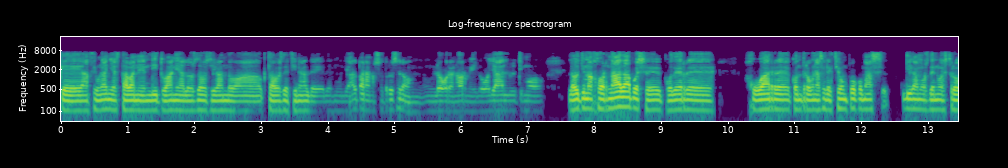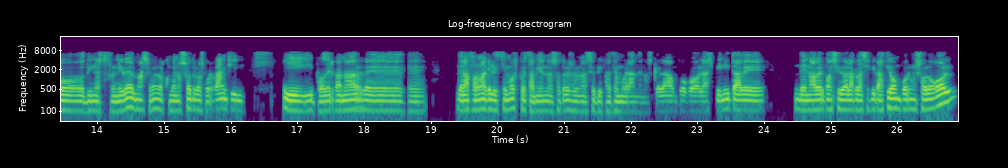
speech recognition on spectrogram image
que hace un año estaban en Lituania los dos llegando a octavos de final del Mundial, para nosotros era un, logro enorme. Y luego ya el último, la última jornada, pues eh, poder eh, jugar contra una selección un poco más, digamos, de nuestro, de nuestro nivel, más o menos, como nosotros, por ranking, y poder ganar eh, de la forma que lo hicimos, pues también nosotros es una satisfacción muy grande. Nos queda un poco la espinita de, de no haber conseguido la clasificación por un solo gol,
